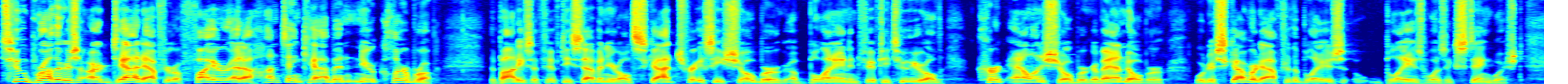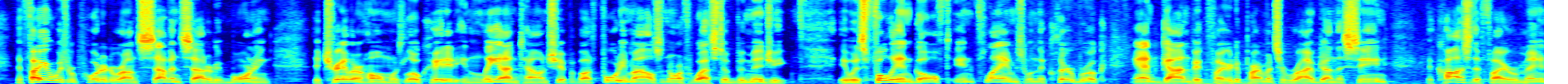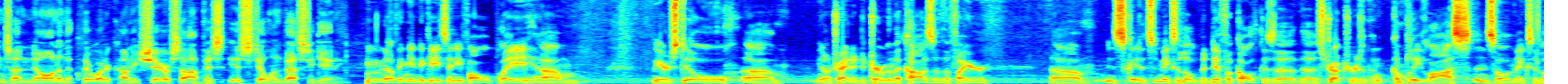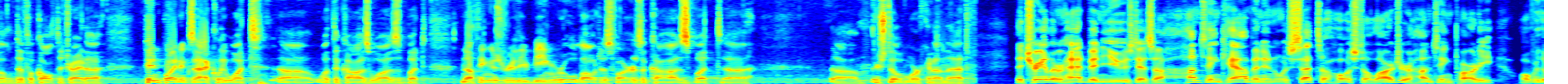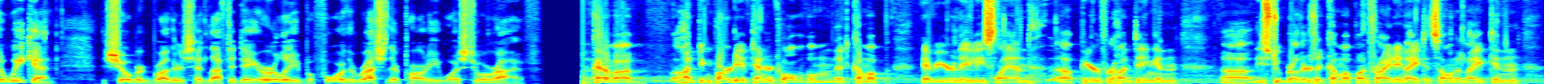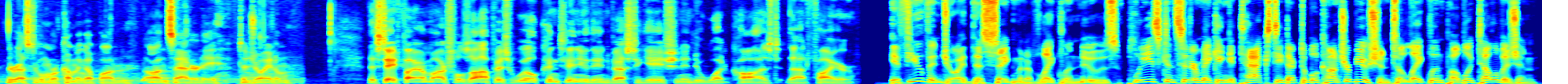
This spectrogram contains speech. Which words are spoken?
Two brothers are dead after a fire at a hunting cabin near Clearbrook. The bodies of 57-year-old Scott Tracy Schoberg of Blaine and 52-year-old Kurt Allen Schoberg of Andover were discovered after the blaze, blaze was extinguished. The fire was reported around 7 Saturday morning. The trailer home was located in Leon Township, about 40 miles northwest of Bemidji. It was fully engulfed in flames when the Clearbrook and Gonvick fire departments arrived on the scene. The cause of the fire remains unknown and the Clearwater County Sheriff's Office is still investigating. Nothing indicates any foul play. Um, we are still, um, you know, trying to determine the cause of the fire. Uh, it's, it makes it a little bit difficult because the, the structure is a complete loss, and so it makes it a little difficult to try to pinpoint exactly what uh, what the cause was. But nothing is really being ruled out as far as a cause, but uh, um, they're still working on that. The trailer had been used as a hunting cabin and was set to host a larger hunting party over the weekend. The Schoberg brothers had left a day early before the rest of their party was to arrive. Kind of a, a hunting party of 10 or 12 of them that come up every year. They lease land up here for hunting and uh, these two brothers had come up on Friday night, it sounded like, and the rest of them were coming up on, on Saturday to join them. The State Fire Marshal's office will continue the investigation into what caused that fire. If you've enjoyed this segment of Lakeland News, please consider making a tax-deductible contribution to Lakeland Public Television.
